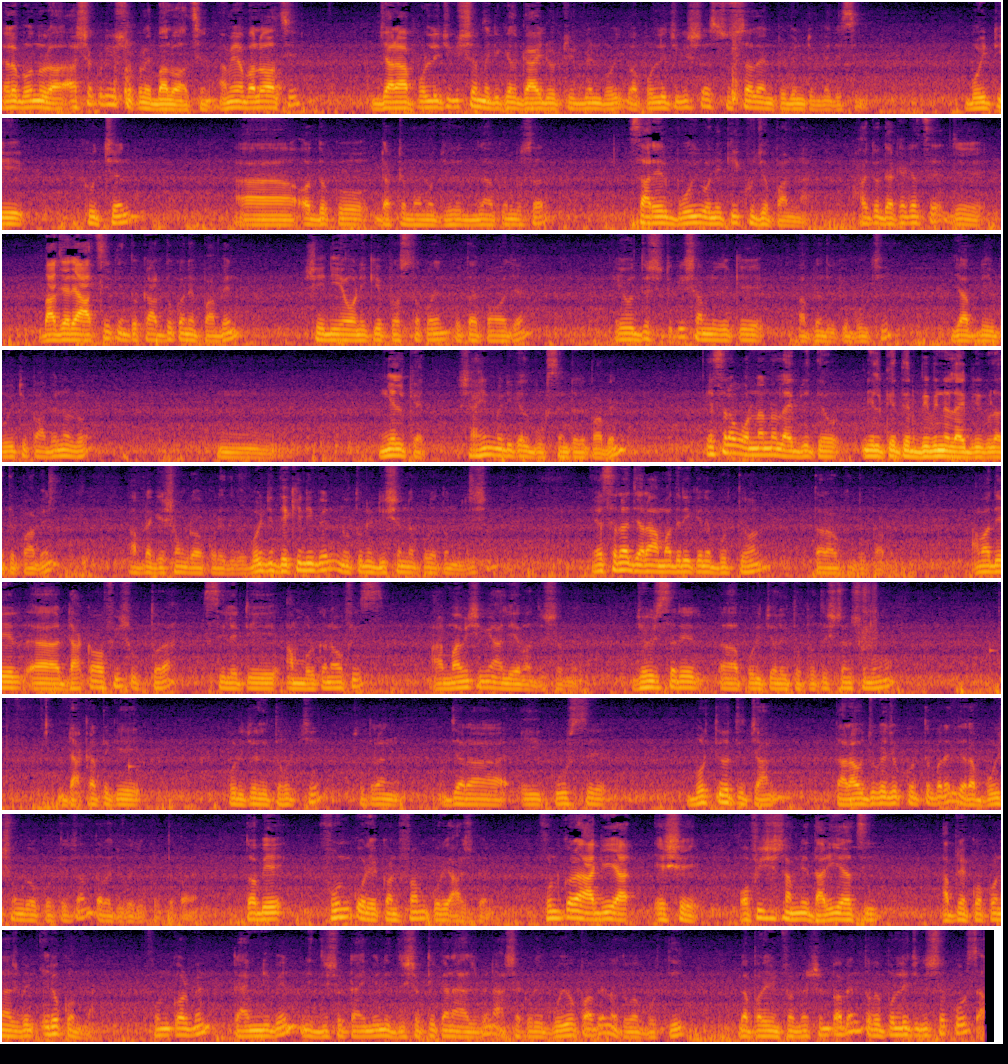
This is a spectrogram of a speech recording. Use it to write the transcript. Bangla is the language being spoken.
হ্যালো বন্ধুরা, আশা করি সকলে ভালো আছেন। আমিও ভালো আছি। যারা পল্লী চিকিৎসা মেডিকেল গাইড ও ট্রিটমেন্ট বই বা পল্লী চিকিৎসা সোশ্যাল অ্যান্ড প্রিভেন্টিভ মেডিসিন বইটি খুঁজছেন অধ্যক্ষ ডাক্তার মোহাম্মদ জহিরুদ্দিন আকন্দ স্যার। স্যারের বই অনেকেই খুঁজে পান না। হয়তো দেখা গেছে যে বাজারে আছে, কিন্তু কার দোকানে পাবেন, সে নিয়ে অনেকে প্রশ্ন করেন, কোথায় পাওয়া যায়। এই উদ্দেশ্যটিকে সামনে রেখে আপনাদেরকে বলছি। যে আপনি এই বইটি পাবেন হলো নীলকেত শাহিন মেডিকেল বুক সেন্টারে পাবেন। এছাড়াও অন্যান্য লাইব্রেরিতেও নীলকেতের বিভিন্ন লাইব্রেরিগুলোতে পাবেন। আপনাকে সংগ্রহ করে দেবে। বইটি দেখে নেবেন, নতুন এডিশন না পুরাতন এডিশন এছাড়া যারা আমাদের এখানে ভর্তি হন, তারাও কিন্তু পাবেন। আমাদের ঢাকা অফিস, উত্তরা, সিলেটে আম্বরকানা অফিস, আর ময়মনসিংহে আলিয়া মাদ্রাসা জহির স্যারের পরিচালিত প্রতিষ্ঠানসমূহ। ঢাকা থেকে পরিচালিত হচ্ছে। সুতরাং যারা এই কোর্সে ভর্তি হতে চান, তারাও যোগাযোগ করতে পারেন। যারা বই সংগ্রহ করতে চান, তারা যোগাযোগ করতে পারেন। তবে ফোন করে, কনফার্ম করে আসবেন। ফোন করার আগে এসে অফিসের সামনে দাঁড়িয়ে আছি। আপনি কখন আসবেন এরকম না। ফোন করবেন, টাইম নেবেন, নির্দিষ্ট টাইমে, নির্দিষ্ট ঠিকানায় আসবেন। আশা করি বইও পাবেন অথবা ভর্তি ব্যাপারে ইনফরমেশন পাবেন। তবে পল্লী চিকিৎসা কোর্স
